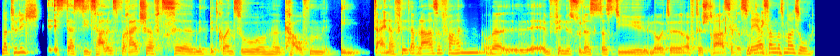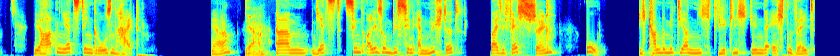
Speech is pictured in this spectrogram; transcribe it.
Natürlich. Ist das die Zahlungsbereitschaft, äh, mit Bitcoin zu äh, kaufen, in deiner Filterblase vorhanden? Oder äh, empfindest du das, dass die Leute auf der Straße das so Naja, denken? sagen wir es mal so. Wir hatten jetzt den großen Hype. Ja. Ja. Ähm, jetzt sind alle so ein bisschen ernüchtert, weil sie feststellen, oh, ich kann damit ja nicht wirklich in der echten Welt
